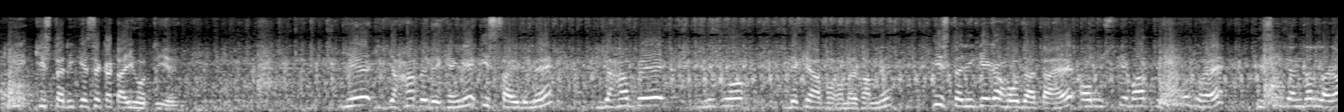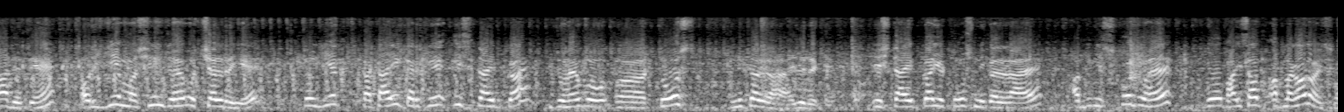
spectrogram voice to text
कि किस तरीके से कटाई होती है। ये यहाँ पे देखेंगे, इस साइड में, यहाँ पे जो, देखिए आप हमारे सामने, इस तरीके का हो जाता है और उसके बाद इसको जो है, इसी के अंदर लगा देते हैं और ये मशीन जो है वो चल रही है। तो ये कटाई करके इस टाइप का जो है वो टोस्ट निकल रहा है। ये देखिए, इस टाइप का ये टोस्ट निकल रहा है। अब इसको जो है, वो भाई साहब, आप लगाओ ना इसको।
